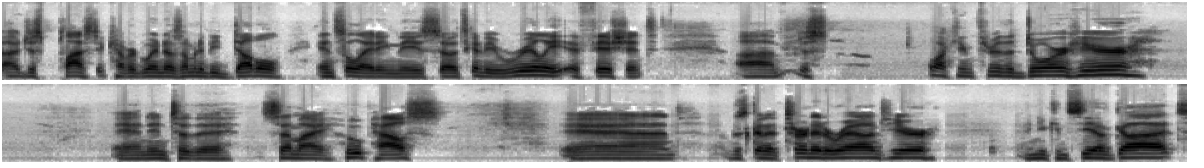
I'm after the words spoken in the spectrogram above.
uh, just plastic covered windows. I'm going to be double insulating these. So it's going to be really efficient. Um, just walking through the door here and into the semi hoop house. And I'm just going to turn it around here. And you can see I've got,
